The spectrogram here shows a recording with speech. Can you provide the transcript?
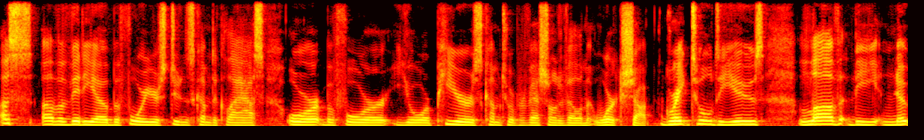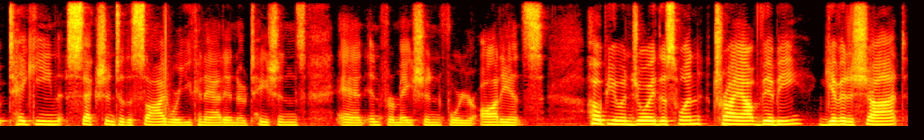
of, a video before your students come to class or before your peers come to a professional development workshop. Great tool to use. Love the note taking section to the side where you can add in notations and information for your audience. Hope you enjoyed this one. Try out Vibby, give it a shot.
